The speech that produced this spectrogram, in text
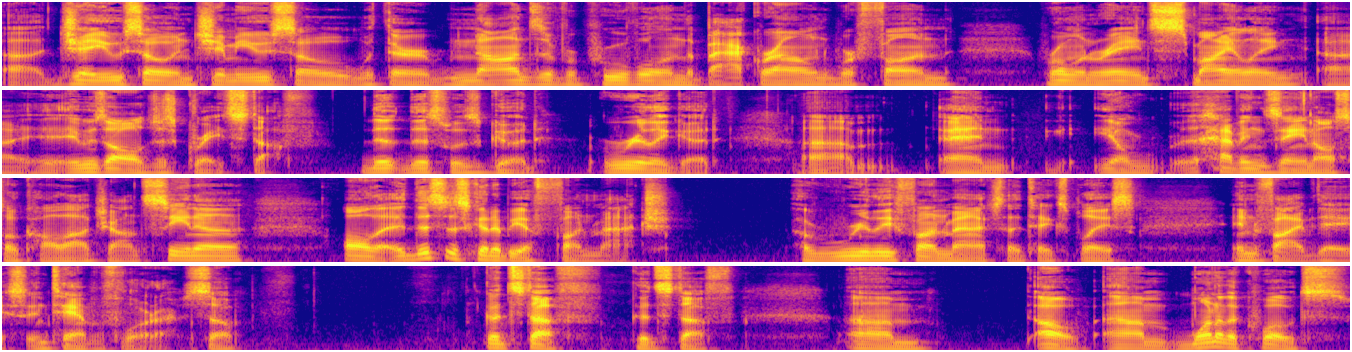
uh, Jey Uso and Jimmy Uso with their nods of approval in the background were fun. Roman Reigns smiling. Uh, it, it was all just great stuff th- this was good, really good. Um, and you know, having Zayn also call out John Cena, all that. This is going to be a fun match, a really fun match that takes place in five days in Tampa, Florida. So, good stuff. Good stuff. Um, oh, um, one of the quotes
